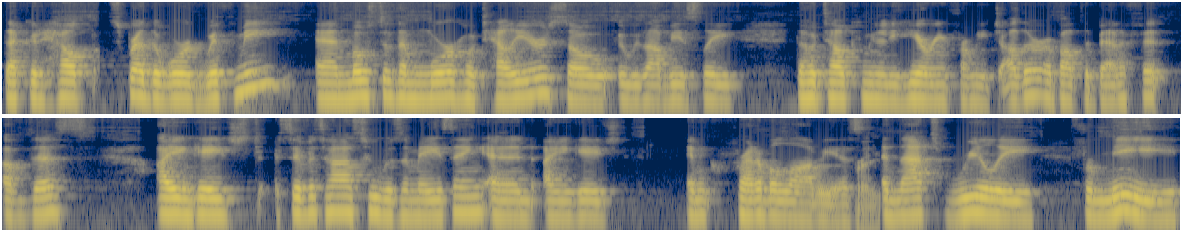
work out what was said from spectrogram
that could help spread the word with me. And most of them were hoteliers. So it was obviously the hotel community hearing from each other about the benefit of this. I engaged Civitas, who was amazing, and I engaged incredible lobbyists. Right. And that's really, for me,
